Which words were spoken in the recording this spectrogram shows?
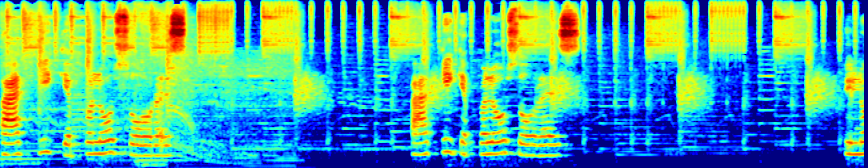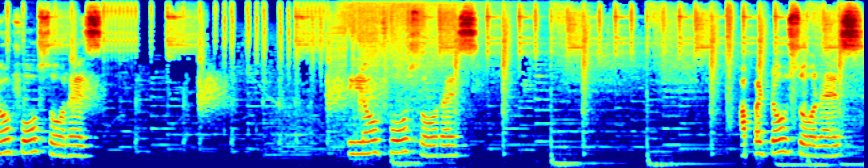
Pachycephalosaurus Pachycephalosaurus Dilophosaurus. Dilophosaurus Apatosaurus.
